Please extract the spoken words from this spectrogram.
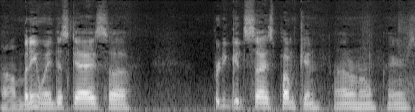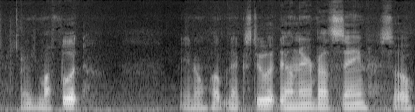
Um, but anyway, this guy's a pretty good sized pumpkin. I don't know. Here's here's my foot. You know, up next to it down there, about the same. So,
